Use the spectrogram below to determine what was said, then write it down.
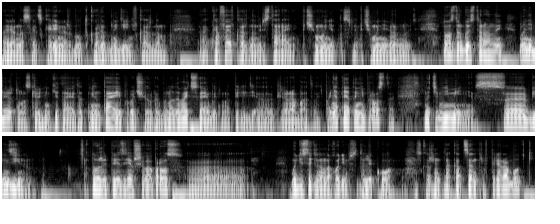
наверное, в советское время же был такой рыбный день в каждом э, кафе, в каждом ресторане. Почему нет, если почему не вернуть? Но, с другой стороны, ну, не берет у нас сегодня Китай этот мента и прочую рыбу. Ну, давайте сами будем его перерабатывать. Понятно, это непросто, но тем не менее. С бензином тоже перезревший вопрос. Э, мы действительно находимся далеко, скажем так, от центров переработки.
